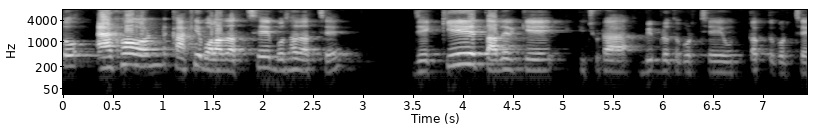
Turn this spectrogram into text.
তো এখন কাকে বলা যাচ্ছে, বোঝা যাচ্ছে যে, কে তাদেরকে কিছুটা বিব্রত করছে উত্তক্ত করছে?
